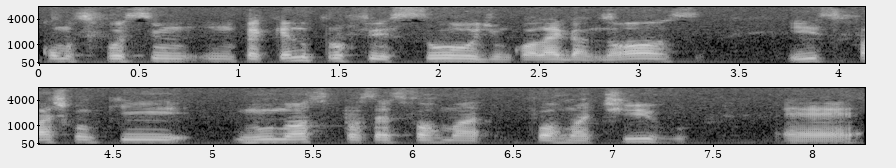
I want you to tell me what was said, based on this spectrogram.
como se fosse um, um, pequeno professor de um colega nosso, isso faz com que no nosso processo forma, formativo é,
